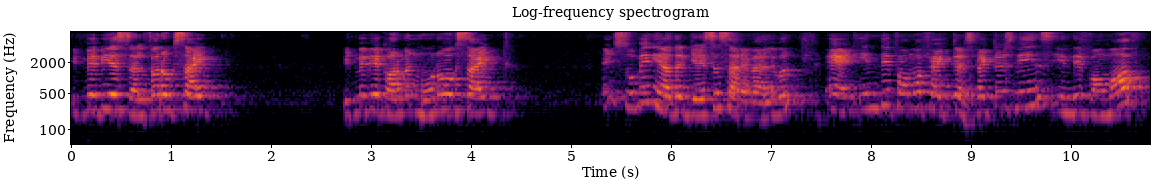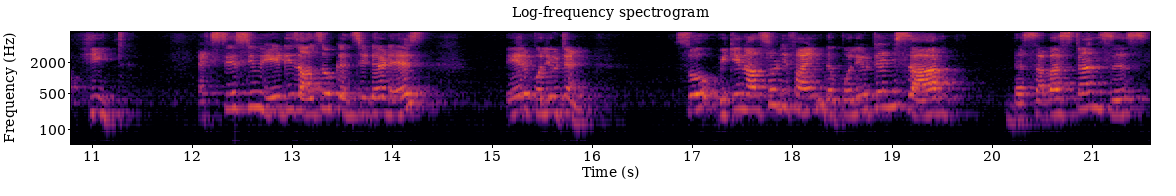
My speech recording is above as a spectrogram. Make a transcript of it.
It may be a sulfur oxide. It may be a carbon monoxide. And so many other gases are available. And in the form of factors. Factors means in the form of heat. Excessive heat is also considered as air pollutant. So we can also define the pollutants are the substances.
